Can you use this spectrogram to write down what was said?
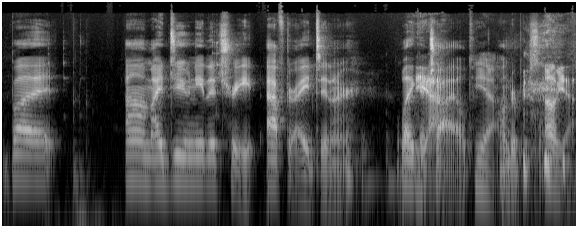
But um I do need a treat after I eat dinner. Like Yeah. a child. Yeah. 100%. Oh yeah,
